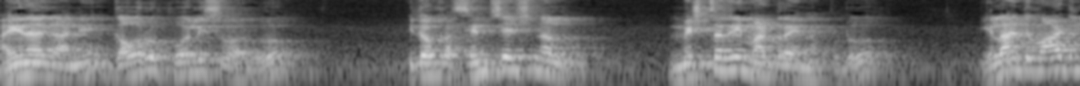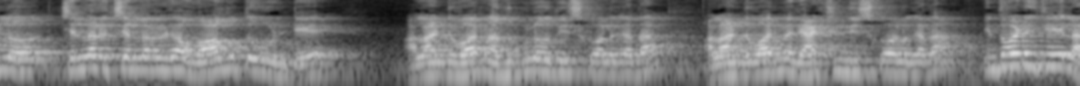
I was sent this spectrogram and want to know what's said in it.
అయినా కానీ గౌరవ పోలీసు వారు ఇది ఒక సెన్సేషనల్ మిస్టరీ మర్డర్ అయినప్పుడు ఇలాంటి వాటిలో చిల్లర చిల్లరగా వాగుతూ ఉంటే అలాంటి వారిని అదుపులో తీసుకోవాలి కదా అలాంటి వారి మీద యాక్షన్ తీసుకోవాలి కదా ఇంతవరకు చేయాల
